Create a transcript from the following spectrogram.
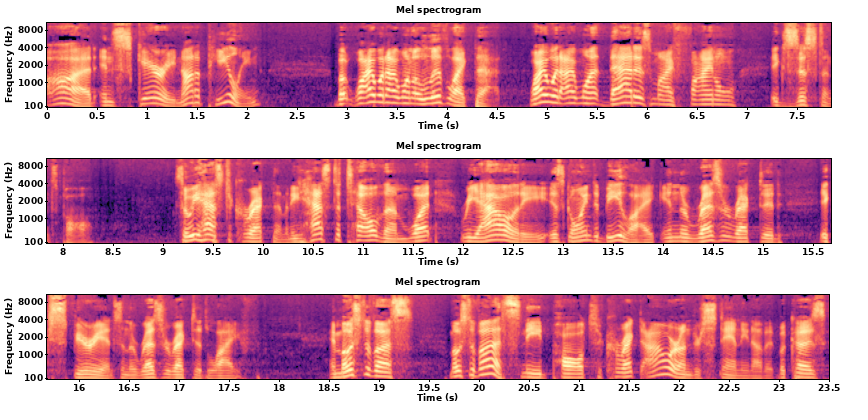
odd and scary, not appealing. But why would I want to live like that? Why would I want that as my final existence, Paul? So he has to correct them and he has to tell them what reality is going to be like in the resurrected experience, in the resurrected life. And most of us most of us need Paul to correct our understanding of it because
